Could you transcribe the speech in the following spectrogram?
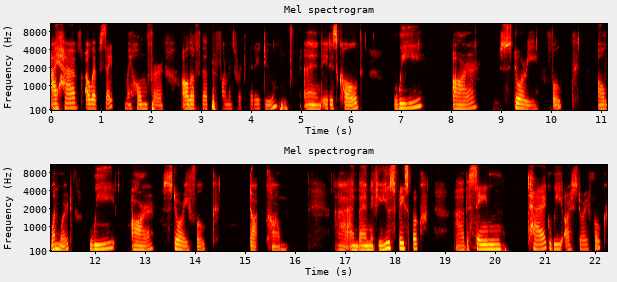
I have a website, my home for all of the performance work that I do, and it is called We Are Story Folk, all one word. We are storyfolk.com. Uh, and then if you use Facebook, uh, the same tag, We Are Story Folk,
